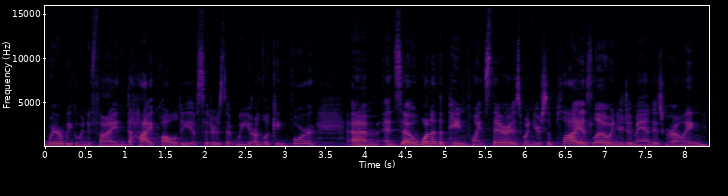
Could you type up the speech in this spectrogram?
where are we going to find the high quality of sitters that we are looking for um, and so one of the pain points there is when your supply is low and your demand is growing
